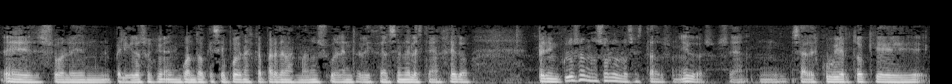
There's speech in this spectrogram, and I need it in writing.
eh, suelen peligrosos en cuanto a que se pueden escapar de las manos, suelen realizarse en el extranjero. Pero incluso no solo en los Estados Unidos. O sea, mm, se ha descubierto que,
